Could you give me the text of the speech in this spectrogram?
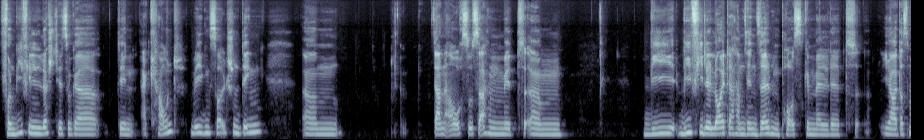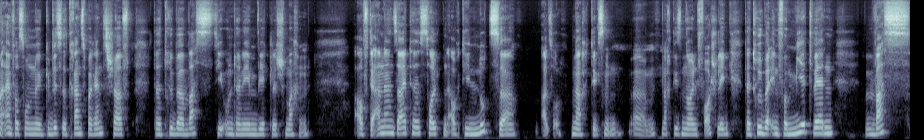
von wie vielen löscht ihr sogar den Account wegen solchen Dingen?“ Ähm dann auch so Sachen mit, ähm wie wie viele Leute haben denselben Post gemeldet? Ja, dass man einfach so 'ne gewisse Transparenz schafft da drüber, was die Unternehmen wirklich machen. Auf der anderen Seite sollten auch die Nutzer, also nach diesen ähm, nach diesen neuen Vorschlägen, da drüber informiert werden, was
